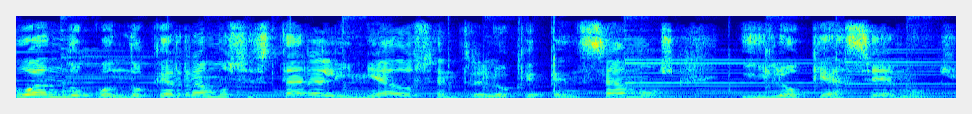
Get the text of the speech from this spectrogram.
Cuando, cuando querramos estar alineados entre lo que pensamos y lo que hacemos.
